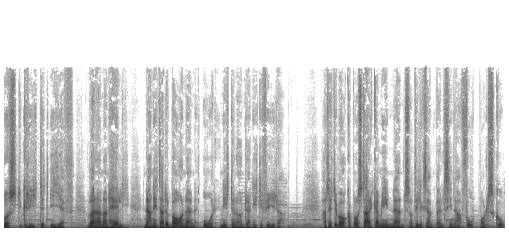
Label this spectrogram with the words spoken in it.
Östgrytet IF varannan helg när han inte hade barnen år 1994. Han ser tillbaka på starka minnen som till exempel sina fotbollsskor.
